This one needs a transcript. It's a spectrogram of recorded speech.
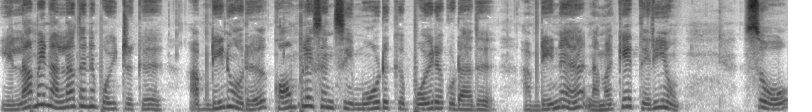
எல்லாமே நல்லா தானே போயிட்டுருக்கு அப்படின்னு ஒரு காம்ப்ளசன்சி மோடுக்கு போயிடக்கூடாது அப்படின்னு நமக்கே தெரியும். ஸோ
